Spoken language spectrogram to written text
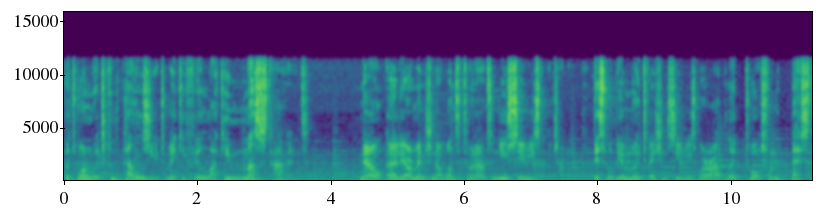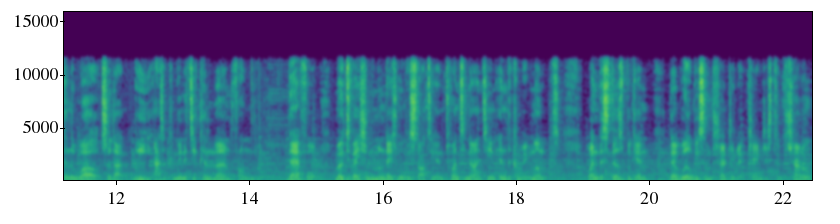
but one which compels you to make you feel like you must have it. Now earlier I mentioned I wanted to announce a new series on the channel. This will be a motivation series where I upload talks from the best in the world so that we as a community can learn from them. Therefore, Motivation Mondays will be starting in 2019 in the coming months. When this does begin, there will be some scheduling changes to the channel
